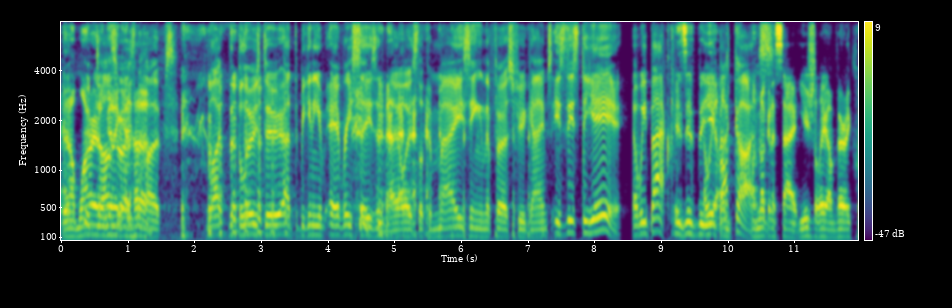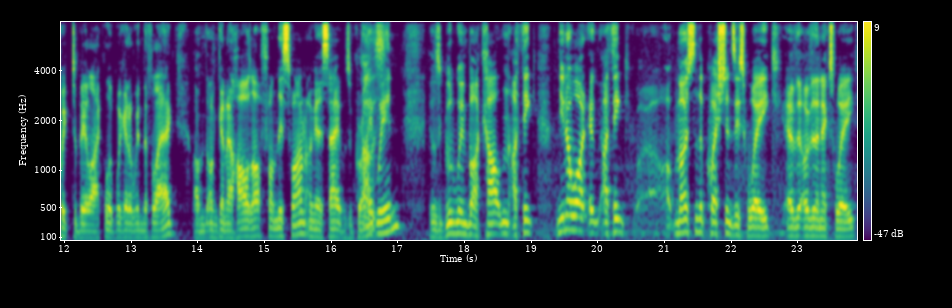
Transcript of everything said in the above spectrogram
and I'm worried I'm going to get hurt. hopes. like the Blues do at the beginning of every season. They always look amazing in the first few games. Is this the year? Are we back? Is this the Are we year? back, I'm, guys? I'm not going to say it. Usually, I'm very quick to be like, "Look, we're going to win the flag." I'm, I'm going to hold off on this one. I'm going to say it was a great this- win. It was a good win by Carlton. I think. You know what? I think uh, most of the questions this week, over, over the next week,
